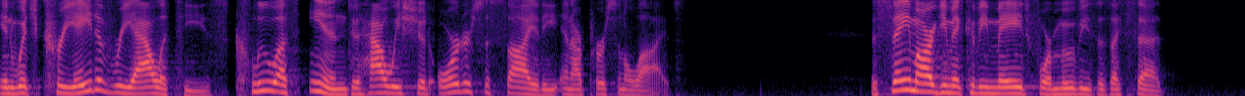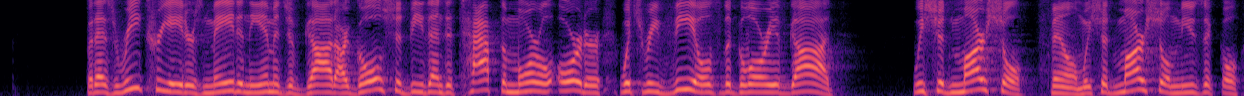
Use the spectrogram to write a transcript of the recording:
in which creative realities clue us in to how we should order society and our personal lives. The same argument could be made for movies, as I said. But as recreators made in the image of God, our goal should be then to tap the moral order which reveals the glory of God. We should marshal film. We should marshal musical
